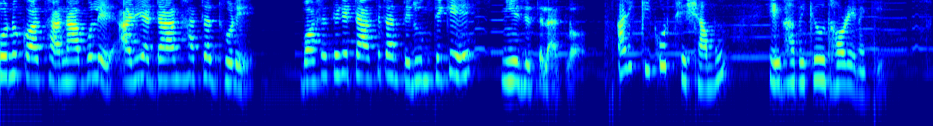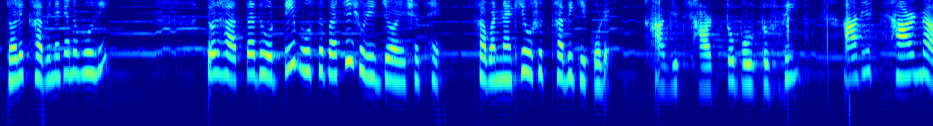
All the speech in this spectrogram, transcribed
কোনো কথা না বলে আরিয়া ডান হাতটা ধরে বসা থেকে টানতে টানতে রুম থেকে নিয়ে যেতে লাগল। আরে কি করছিস শামু? এভাবে কেউ ধরে নাকি? তাহলে খাবি না কেন বললি? তোর হাতটা ধরতেই বুঝতে পারছি শরীর জ্বর এসেছে। খাবার না খেয়ে ওষুধ খাবি কি করে? আগে ছাড় তো বলতেছি। আরে ছাড় না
